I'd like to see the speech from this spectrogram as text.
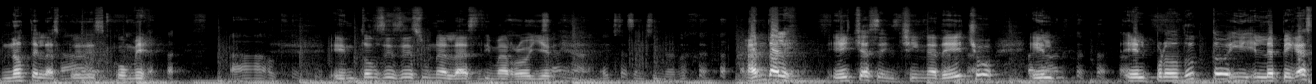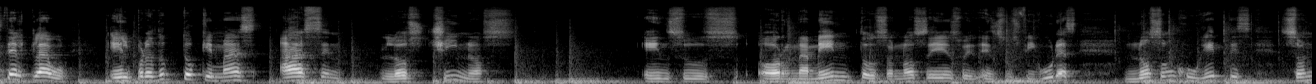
no te las ah, puedes comer. Ah, Entonces es una lástima, Roger. hechas en China, ¿no? Ándale, hechas en China. De hecho, el, el producto, y le pegaste al clavo, el producto que más hacen los chinos en sus ornamentos o no sé, en, sus figuras, no son juguetes, son,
